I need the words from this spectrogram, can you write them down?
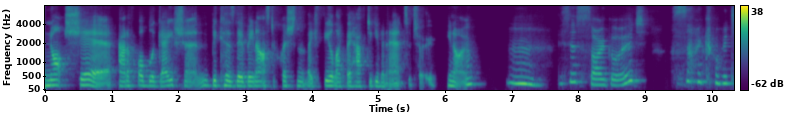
not share out of obligation because they've been asked a question that they feel like they have to give an answer to you know Mm, this is so good. So good.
